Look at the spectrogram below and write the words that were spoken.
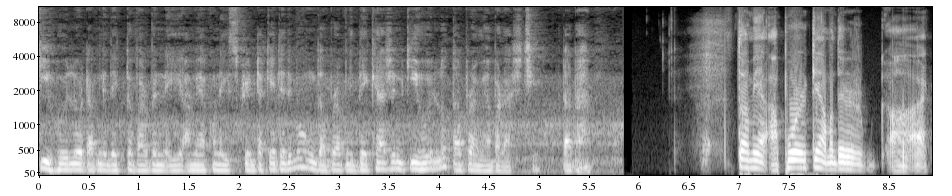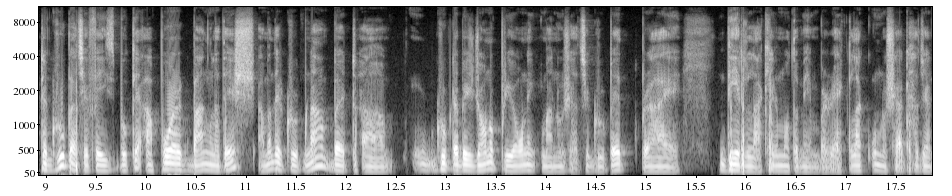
কি হইল এটা আপনি দেখতে পারবেন। এই, আমি এখন এই স্ক্রিনটা কেটে দেবো এবং তারপর আপনি দেখে আসেন কি হইল, তারপর আমি আবার আসছি। টাটা। তো আমি আপওয়ার্কে আমাদের একটা গ্রুপ আছে ফেসবুকে আপওয়ার্ক বাংলাদেশ আমাদের গ্রুপ না বাট গ্রুপটা বেশ জনপ্রিয়, অনেক মানুষ আছে গ্রুপে, প্রায় দেড় লাখের মতো মেম্বার এক লাখ উনষাট হাজার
